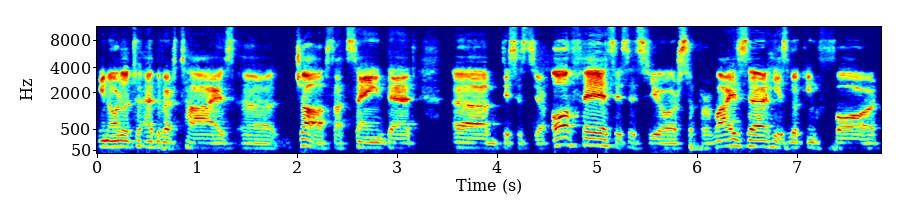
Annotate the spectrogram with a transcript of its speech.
in order to advertise uh, jobs. That's saying that uh, this is your office, this is your supervisor, he's looking for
